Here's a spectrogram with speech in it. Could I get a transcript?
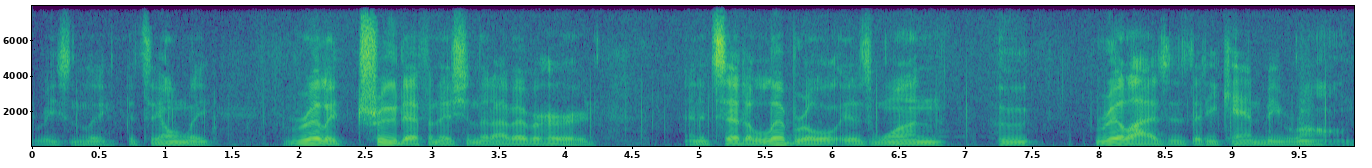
recently. It's the only really true definition that I've ever heard. And it said a liberal is one who realizes that he can be wrong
